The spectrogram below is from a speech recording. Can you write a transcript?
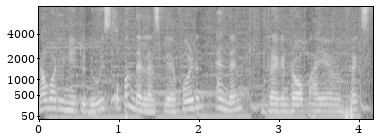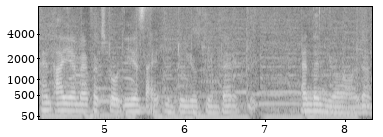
Now what you need to do is open the lens flare folder and then drag and drop IMFX and IMFX.esi into your game directory and then you are all done.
